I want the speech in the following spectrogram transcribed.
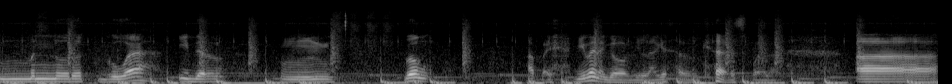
Menurut gue either hmm, gue apa ya? Gimana gue bilangnya? Sampai spoiler. Uh,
